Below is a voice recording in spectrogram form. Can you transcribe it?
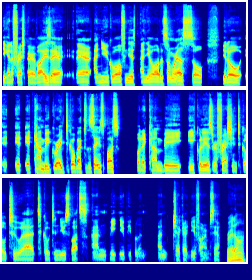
you get a fresh pair of eyes there, there, and you go off and you and you audit somewhere else. So you know, it, it, it can be great to go back to the same spot, but it can be equally as refreshing to go to uh, to go to new spots and meet new people and and check out new farms. Yeah. Right on.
